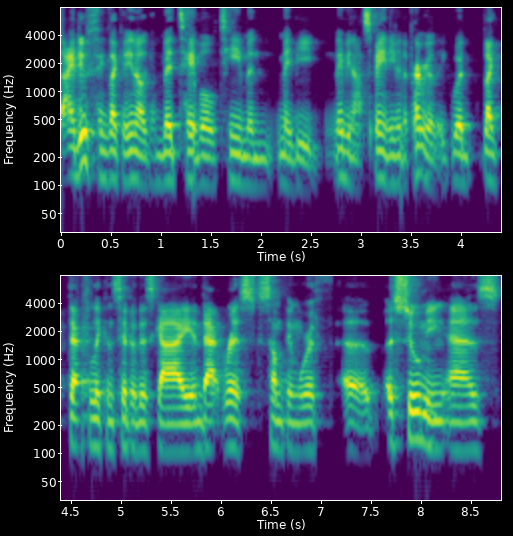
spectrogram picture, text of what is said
I do think like you know like a mid-table team and maybe maybe not Spain, even the Premier League would like definitely consider this guy and that risk something worth uh, assuming as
